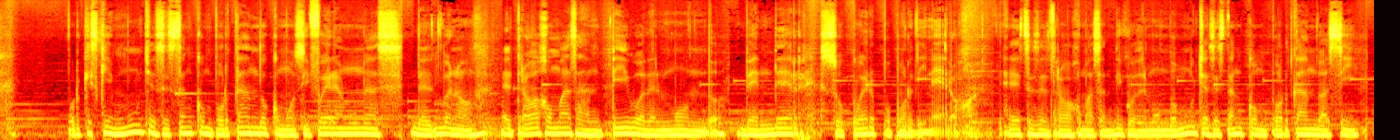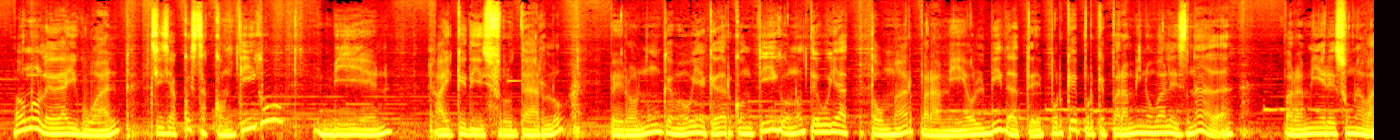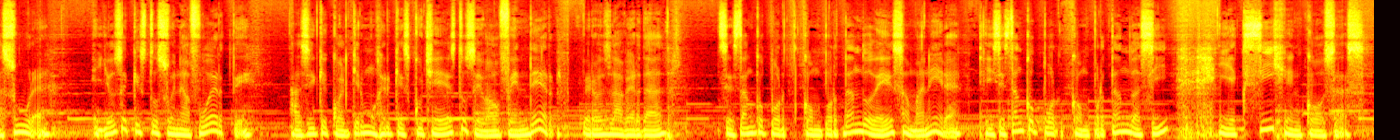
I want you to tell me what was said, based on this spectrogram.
porque es que muchas se están comportando como si fueran unas del bueno, el trabajo más antiguo del mundo, vender su cuerpo por dinero. Este es el trabajo más antiguo del mundo. Muchas se están comportando así. A uno le da igual si se acuesta contigo, bien, hay que disfrutarlo, pero nunca me voy a quedar contigo, no te voy a tomar para mí, olvídate. ¿Por qué? Porque para mí no vales nada. Para mí eres una basura. Y yo sé que esto suena fuerte, Así que cualquier mujer que escuche esto se va a ofender, pero es la verdad. Se están comportando de esa manera y se están comportando así y exigen cosas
